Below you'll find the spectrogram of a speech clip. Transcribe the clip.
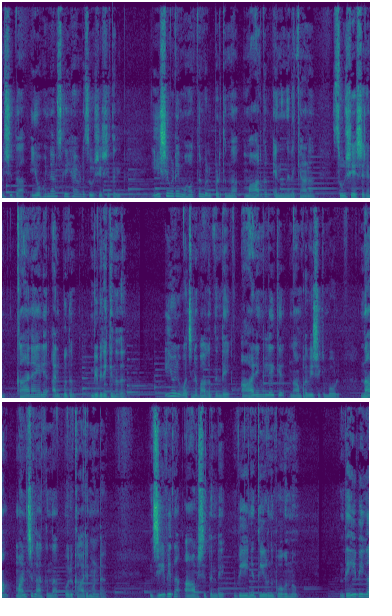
വിശുദ്ധ യോഹന്നാൻ സ്ലിഹായുടെ സുവിശേഷത്തിൽ ഈശോയുടെ മഹത്വം വെളിപ്പെടുത്തുന്ന മാർഗം എന്ന നിലയ്ക്കാണ് സുവിശേഷകൻ കാനായിലെ അത്ഭുതം വിവരിക്കുന്നത്. ഈ ഒരു വചനഭാഗത്തിന്റെ ആഴങ്ങളിലേക്ക് നാം പ്രവേശിക്കുമ്പോൾ നാം മനസ്സിലാക്കുന്ന ഒരു കാര്യമുണ്ട്. ജീവിത ആവശ്യത്തിന്റെ വീഞ്ഞ് തീർന്നു പോകുന്നു. ദൈവിക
